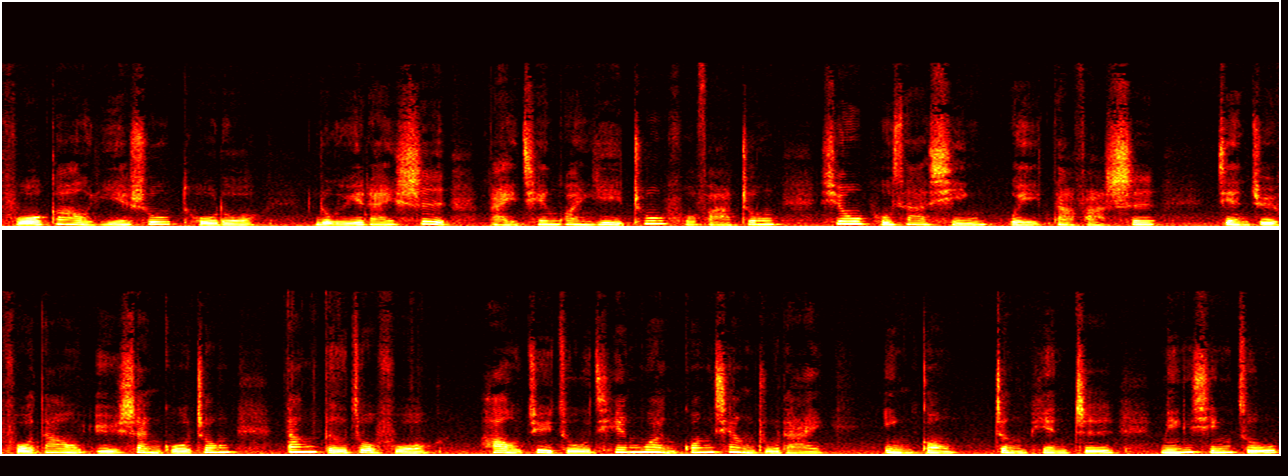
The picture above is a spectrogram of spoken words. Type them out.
佛告耶稣陀罗：汝于来世百千万亿诸佛法中修菩萨行为大法师，见具佛道于善国中，当得作佛，号具足千万光相如来。应供正片之明行足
